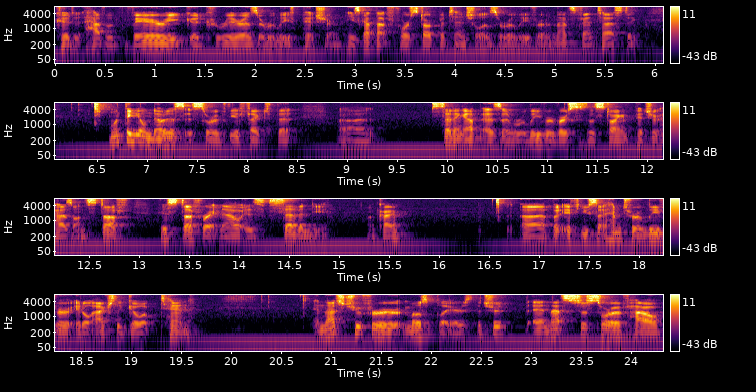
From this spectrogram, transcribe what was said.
could have a very good career as a relief pitcher. He's got that four-star potential as a reliever, and that's fantastic. One thing you'll notice is sort of the effect that uh, setting up as a reliever versus a starting pitcher has on stuff. His stuff right now is 70, okay? Uh, but if you set him to reliever, it'll actually go up 10 and that's true for most players. The truth, and that's just sort of how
